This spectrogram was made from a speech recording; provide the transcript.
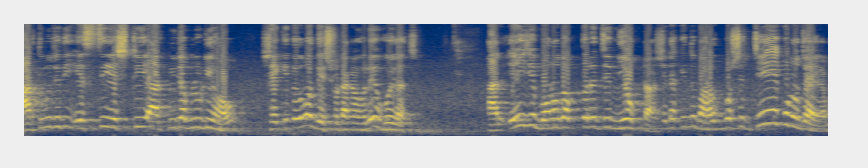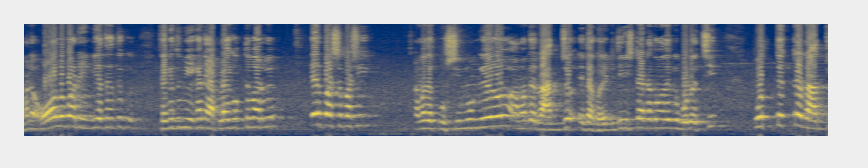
আর তুমি যদি এসসি এসটি আর পিডাব্লিউডি হও, সেক্ষেত্রে তোমার দেড়শো টাকা হলে হয়ে যাচ্ছে। আর এই যে বন দপ্তরের যে নিয়োগটা, সেটা কিন্তু ভারতবর্ষের যে কোনো জায়গা মানে অল ওভার ইন্ডিয়া থেকে তুমি এখানে অ্যাপ্লাই করতে পারবে। এর পাশাপাশি আমাদের পশ্চিমবঙ্গেরও আমাদের রাজ্য দেখো, এই জিনিসটা একটা তোমাদেরকে বলেছি, প্রত্যেকটা রাজ্য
